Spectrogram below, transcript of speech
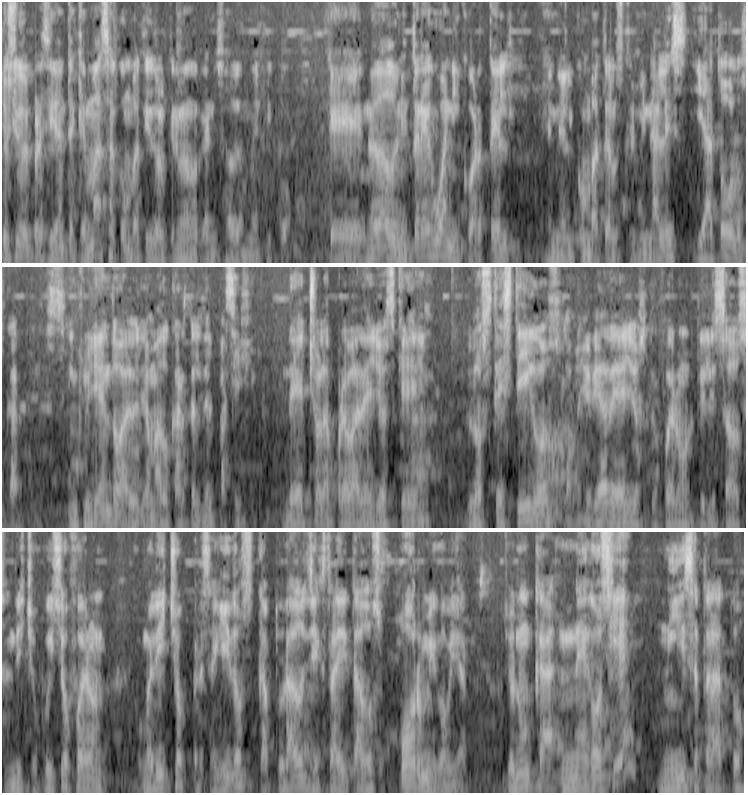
Yo he sido el presidente que más ha combatido el crimen organizado en México, que no he dado ni tregua ni cuartel en el combate a los criminales y a todos los cárteles, incluyendo al llamado cártel del Pacífico. De hecho, la prueba de ello es que los testigos, la mayoría de ellos que fueron utilizados en dicho juicio, fueron, como he dicho, perseguidos, capturados y extraditados por mi gobierno. Yo nunca negocié ni hice trato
